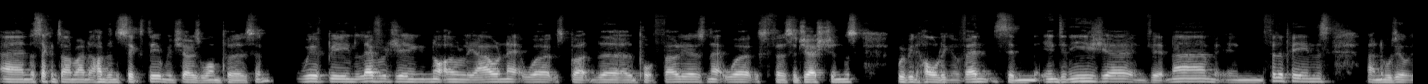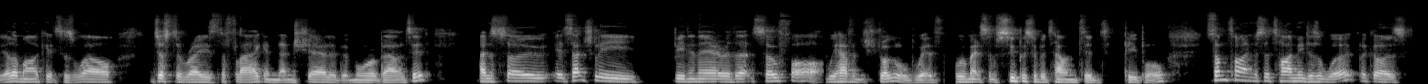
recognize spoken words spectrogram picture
And the second time around, 160, and we chose one person. We've been leveraging not only our networks, but the portfolios networks for suggestions. We've been holding events in Indonesia, in Vietnam, in Philippines, and we'll do the other markets as well, just to raise the flag and, and share a little bit more about it. And so it's actually been an area that so far we haven't struggled with. We've met some super, super talented people. Sometimes the timing doesn't work because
